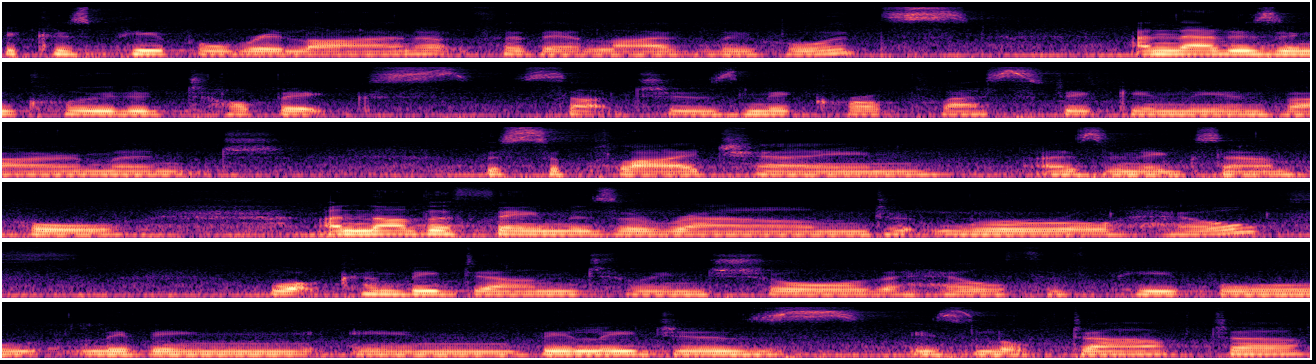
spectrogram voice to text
because people rely on it for their livelihoods. And that has included topics such as microplastic in the environment, the supply chain, as an example. Another theme is around rural health. What can be done to ensure the health of people living in villages is looked after.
